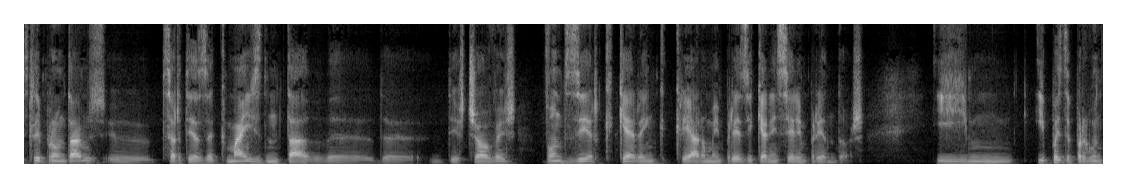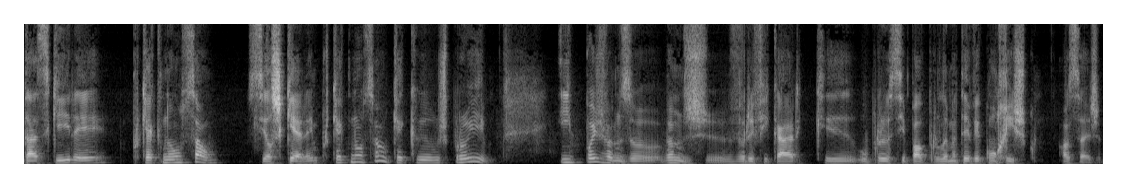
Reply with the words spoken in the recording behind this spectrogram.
se lhe perguntarmos, uh, de certeza que mais de metade de, de, destes jovens vão dizer que querem criar uma empresa e querem ser empreendedores. E, e depois a pergunta a seguir é porque é que não o são? Se eles querem, porque é que não são? O que é que os proíbe? E depois vamos, vamos verificar que o principal problema tem a ver com risco. Ou seja,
